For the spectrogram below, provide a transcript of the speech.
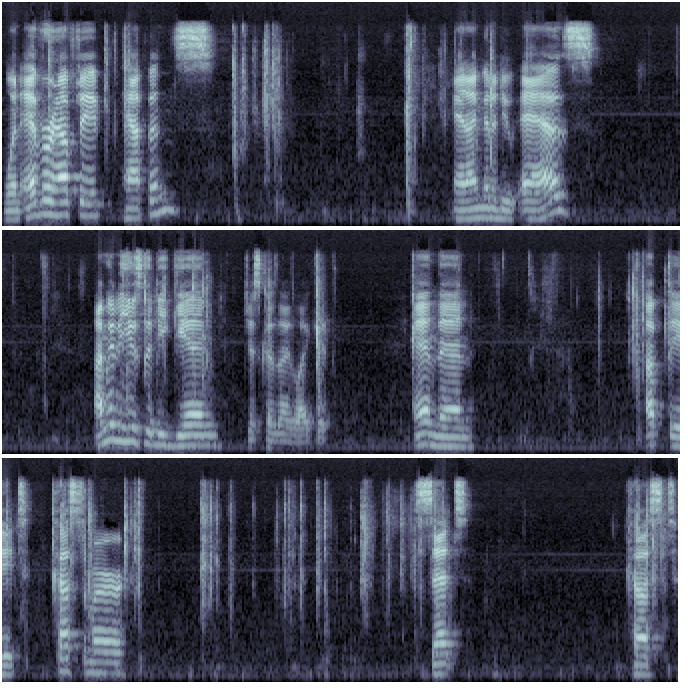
whenever an update happens, and I'm going to do as. I'm going to use the begin just because I like it. And then update customer set cust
